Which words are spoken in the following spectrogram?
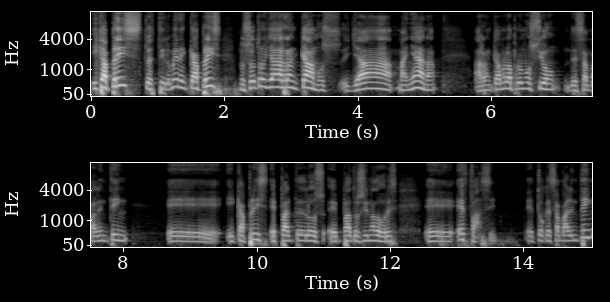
Y Capriz, tu estilo. Miren, Capriz, nosotros ya arrancamos, ya mañana arrancamos la promoción de San Valentín eh, y Capriz es parte de los eh, patrocinadores. Eh, es fácil. Esto que es San Valentín,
